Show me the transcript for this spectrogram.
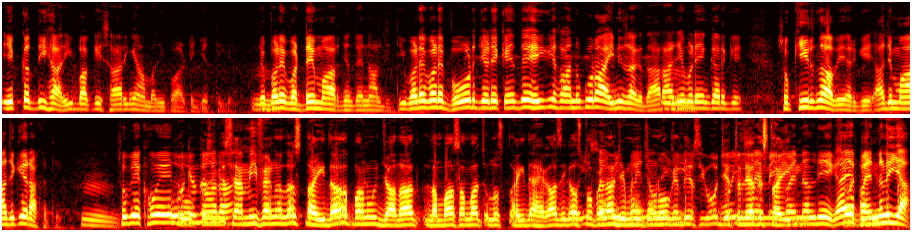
ਇੱਕ ਅੱਧੀ ਹਾਰੀ ਬਾਕੀ ਸਾਰੀਆਂ ਆਮ ਆਦਮੀ ਪਾਰਟੀ ਜਿੱਤੀ ਹੈ ਤੇ ਬੜੇ ਵੱਡੇ ਮਾਰਜਨ ਦੇ ਨਾਲ ਜਿੱਤੀ। ਬੜੇ ਬੜੇ ਬੋਰਡ ਜਿਹੜੇ ਕਹਿੰਦੇ ਸੀ ਕਿ ਸਾਨੂੰ ਕੋਈ ਹੀ ਨਹੀਂ ਸਕਦਾ ਰਾਜੇ ਬੜੇ ਕਰਕੇ ਸੁਖੀ ਰੰਧਾਵੇ ਵਰਗੇ ਅੱਜ ਮਾਂਜ ਕੇ ਰੱਖਤੇ। ਹੂੰ। ਸੋ ਵੇਖੋ ਇਹ ਉਹ ਕਹਿੰਦੇ ਲੋਕਾਂ ਸੀ ਦਾ ਸੈਮੀ ਫਾਈਨਲ ਦਾ 27 ਦਾ ਆਪਾਂ ਨੂੰ ਜ਼ਿਆਦਾ ਲੰਬਾ ਸਮਾਂ ਚਲੋ 27 ਦਾ ਹੈਗਾ ਸੀਗਾ ਉਸ ਤੋਂ ਪਹਿਲਾਂ ਜਿਮਨੀ ਚੋਣ ਉਹ ਕਹਿੰਦੇ ਅਸੀਂ ਉਹ ਜਿੱਤ ਲਿਆ ਤੇ 27 ਫਾਈਨਲ ਨਹੀਂ ਹੈਗਾ ਇਹ ਫਾਈਨਲ ਹੀ ਆ।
